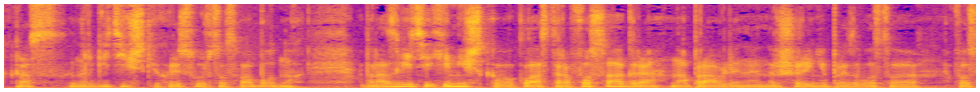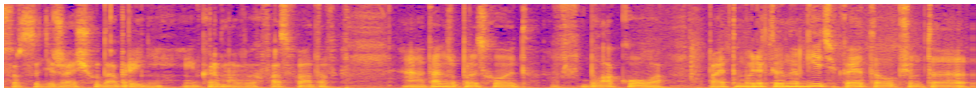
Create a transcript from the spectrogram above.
как раз энергетических ресурсов свободных. В развитии химического кластера фосагро, направленное на расширение производства фосфорсодержащих удобрений и кормовых фосфатов, а также происходит в Балаково. Поэтому электроэнергетика – это, в общем-то,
